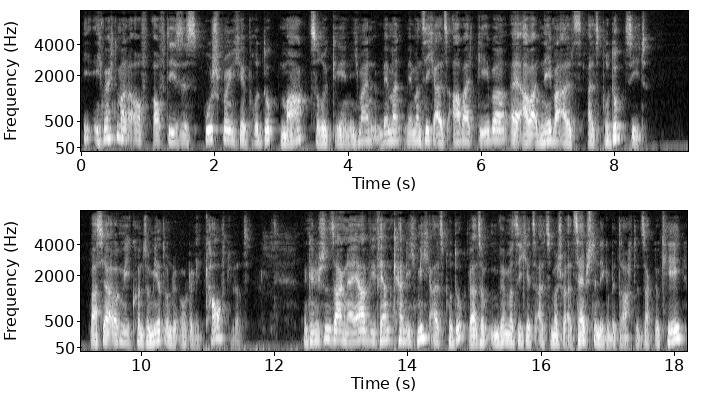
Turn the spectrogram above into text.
ich möchte mal auf, auf dieses ursprüngliche Produktmarkt zurückgehen. Ich meine, wenn man, wenn man sich als Arbeitgeber, äh, Arbeitnehmer als, als Produkt sieht, was ja irgendwie konsumiert und, oder gekauft wird, dann kann ich schon sagen, naja, wiefern kann ich mich als Produkt, also wenn man sich jetzt als zum Beispiel als Selbstständige betrachtet und sagt, okay,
